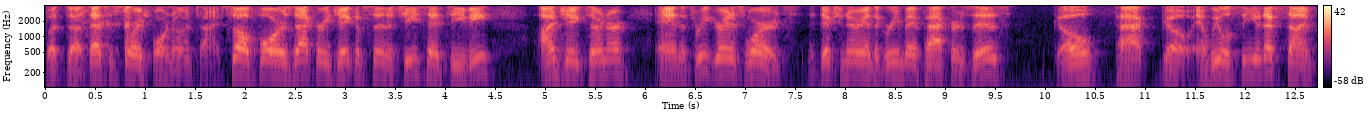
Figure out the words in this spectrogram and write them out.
But uh, that's a story for another time. So for Zachary Jacobson at Cheesehead TV, I'm Jake Turner. And the three greatest words the dictionary of the Green Bay Packers is go, pack, go. And we will see you next time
